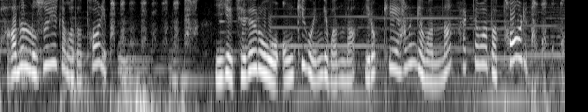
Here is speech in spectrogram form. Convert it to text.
바늘로 쑤실 때마다 털이 팍팍팍팍팍팍 이게 제대로 엉키고 있는 게 맞나? 이렇게 하는 게 맞나? 할 때마다 털이 팍팍팍팍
